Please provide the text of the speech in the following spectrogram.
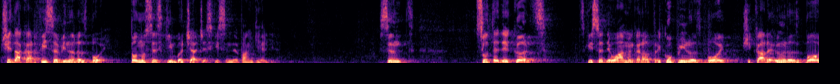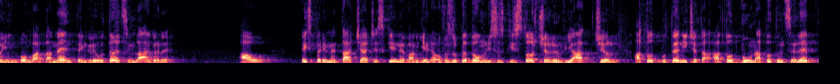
și dacă ar fi să vină război, tot nu se schimbă ceea ce e scris în Evanghelie. Sunt sute de cărți scrise de oameni care au trecut prin război și care în război, în bombardamente, în greutăți, în lagăre, au experimentat ceea ce scrie în Evanghelie. Au văzut că Domnul Iisus Hristos, cel înviat, cel atot atot bun, atot înțelept,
